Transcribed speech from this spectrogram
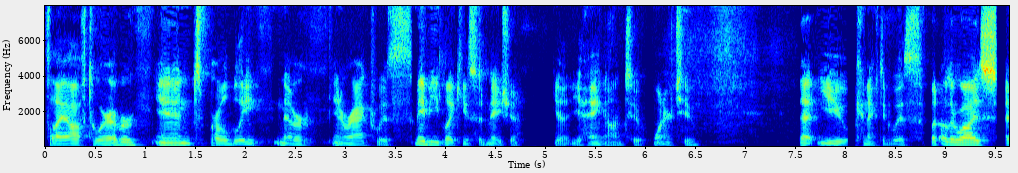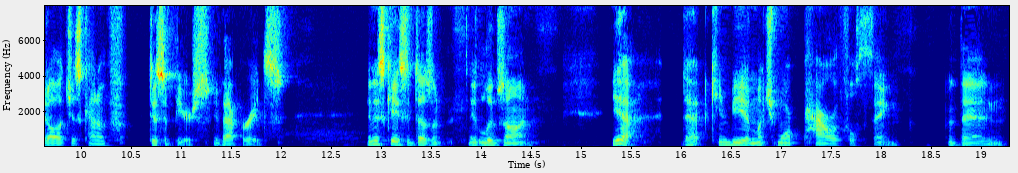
fly off to wherever and probably never interact with maybe like you said Maja you, you hang on to one or two that you connected with but otherwise it all just kind of disappears evaporates. In this case it doesn't. It lives on. Yeah that can be a much more powerful thing than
